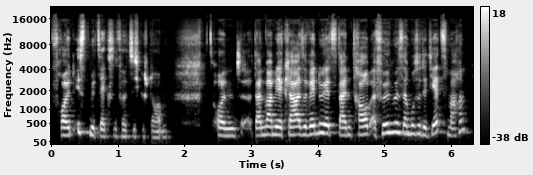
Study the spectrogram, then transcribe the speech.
Freund ist mit 46 gestorben. Und dann war mir klar, also wenn du jetzt deinen Traum erfüllen willst, dann musst du das jetzt machen.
